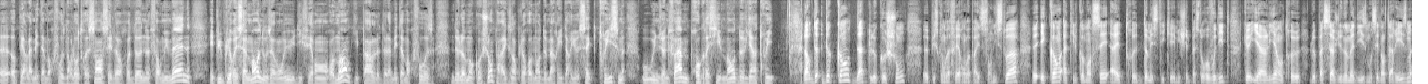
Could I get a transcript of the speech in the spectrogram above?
euh, opère la métamorphose dans l'autre sens et leur redonne forme humaine. Et puis plus récemment, nous avons eu différents romans qui parlent de la métamorphose de l'homme en cochon, par exemple le roman de Marie Dariussec, Truisme, où une jeune femme progressivement devient truie. Alors, de, quand date le cochon, euh, puisqu'on va faire, on va parler de son histoire, euh, et quand a-t-il commencé à être domestiqué, Michel Pastoureau Vous dites qu'il y a un lien entre le passage du nomadisme au sédentarisme.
